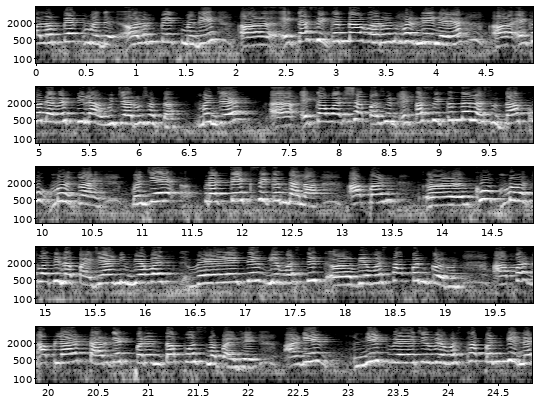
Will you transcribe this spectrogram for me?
ऑलिम्पिकमध्ये ऑलिम्पिकमध्ये एका सेकंदावरून हरलेल्या एखाद्या व्यक्तीला विचारू शकता. म्हणजे एका वर्षापासून एका सेकंदाला सुद्धा खूप महत्त्व आहे. म्हणजे प्रत्येक सेकंदाला आपण खूप महत्त्व दिलं पाहिजे आणि व्यव वेळेचे व्यवस्थित व्यवस्थापन करून आपण आपल्या टार्गेट पर्यंत पाहिजे. आणि नीट वेळेचे व्यवस्थापन केले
